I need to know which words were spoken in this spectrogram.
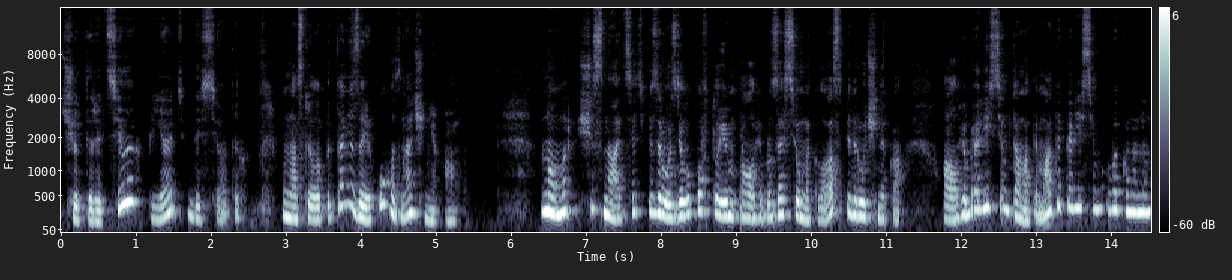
4,5. У нас стояло питання, за якого значення А. Номер 16 із розділу Повторюємо алгебру за 7 клас підручника Алгебра 8 та Математика 8 виконано.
